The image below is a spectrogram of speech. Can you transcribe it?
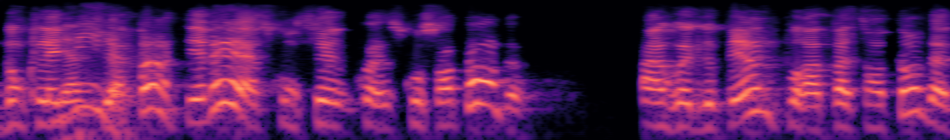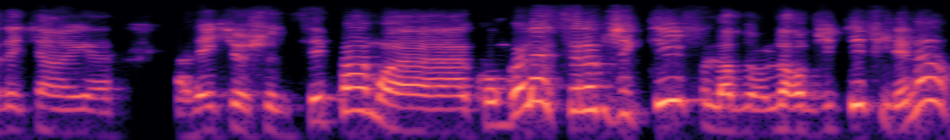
Donc l'ennemi n'a pas intérêt à ce qu'on s'entende. Un Guadeloupéen ne pourra pas s'entendre avec un, avec, je ne sais pas moi, un Congolais. C'est l'objectif. Leur, objectif, il est là.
